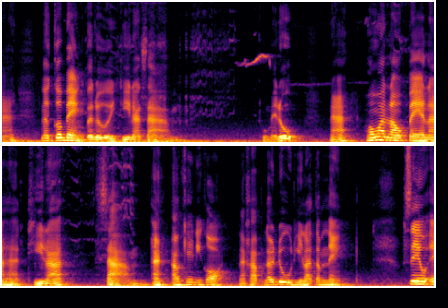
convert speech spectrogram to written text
นะ แล้วก็แบ่งไปเลยทีละสามถูกไหมลูกนะ เพราะว่าเราแปลรหัสทีละ 3 อะ เอาแค่นี้ก่อนนะครับ แล้วดูทีละตำแหน่ง เซลล์ A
